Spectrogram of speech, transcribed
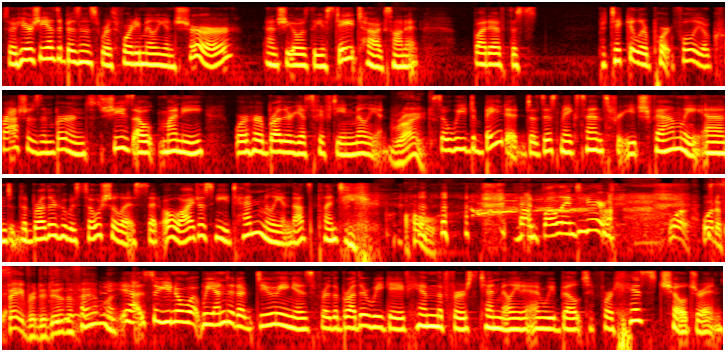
So here she has a business worth 40 million, sure, and she owes the estate tax on it. But if this particular portfolio crashes and burns, she's out money where her brother gets 15 million. Right. So we debated, does this make sense for each family? And the brother who was socialist said, "Oh, I just need 10 million. That's plenty." Oh. and volunteered. what what a favor to do the family. Yeah, so you know what we ended up doing is for the brother we gave him the first 10 million and we built for his children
